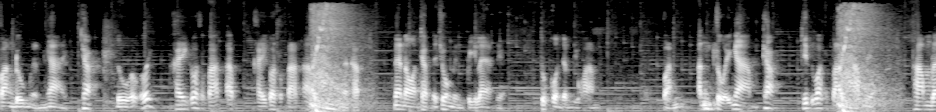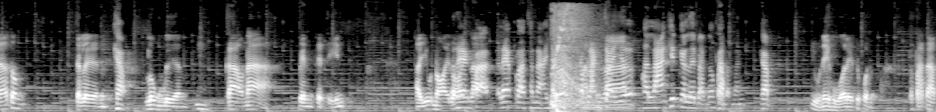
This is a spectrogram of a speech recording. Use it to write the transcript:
ฟังดูเหมือนง่ายครับดูว่าเอ้ยใครก็สตาร์ทอัพใครก็สตาร์ทอัพนะครับ แน่นอนครับในช่วงหนึ่งปีแรกเนี่ยทุกคนจะมีความ ฝันอันสวยงาม ครับ คิดว่าสตาร์ทอัพเนี่ยทำแล้วต้องเจริญครับ รุ่งเรืองอืม ก้าวหน้าเป็นเศรษฐีอายุน้อยร้อแรยงปราล้าน แรงปรารถนาเยอะกำลังใจเยอะพันล้านคิดกันเลยแบบต้องครัการบ แบบนั้นครับ อยู่ในหัวเลยทุกคนสตาร์ทอัพ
